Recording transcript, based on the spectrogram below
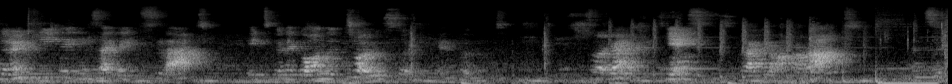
don't keep the inside leg flat. It's gonna go on the toes so you can pivot. Okay? Yes. Wrap your arm around. That's it.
